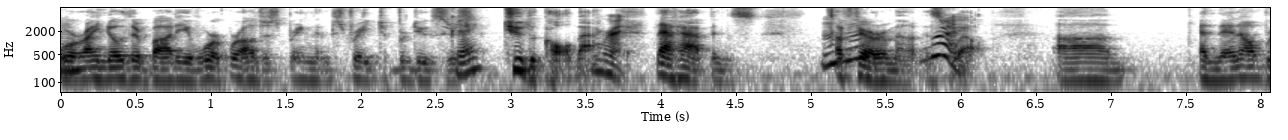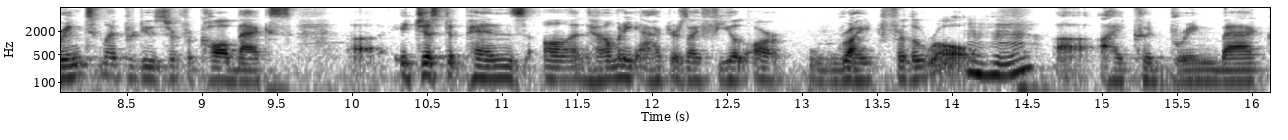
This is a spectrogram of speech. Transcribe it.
or I know their body of work, where I'll just bring them straight to producers Mm-hmm. Okay. to the callback. Right. Mm-hmm. That happens a fair amount as Right. well. Um, and then I'll bring to my producer for callbacks. Uh, it just depends on how many actors I feel are right for the role. Mm-hmm. Uh, I could bring back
